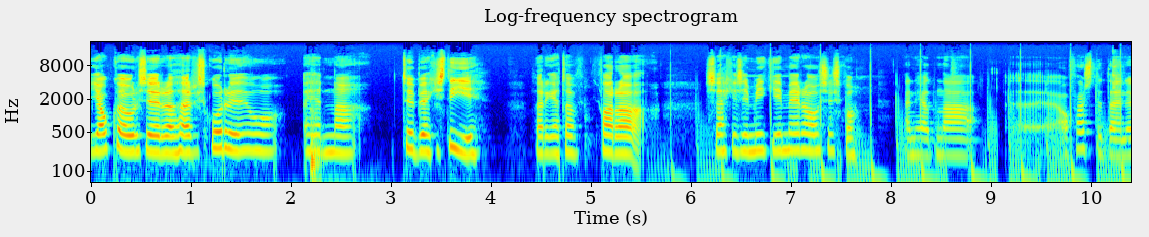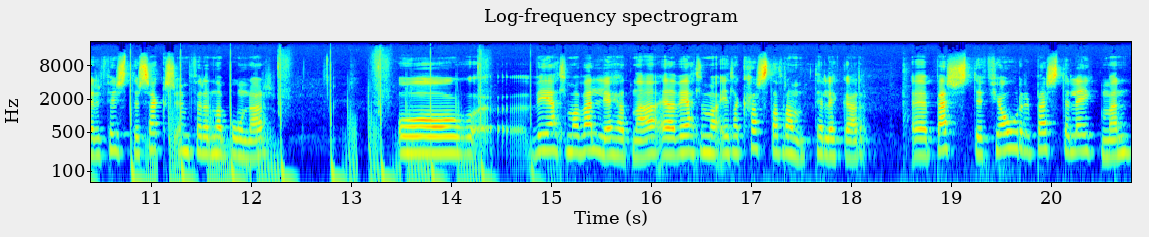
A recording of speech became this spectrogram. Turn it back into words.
jákvæður sér að það er skorið og hérna töpu ekki stíi það er hægt að fara svekja sér mikið meira á sig sko. En hérna uh, á föstudaginn eru fyrstu sex umferðarna búnar og eh, við ætlum að velja hérna eða við ætlum að, ætla að kasta fram til ykkar uh, bestu, fjórir bestu leikmenn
